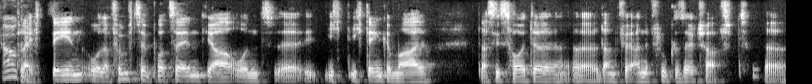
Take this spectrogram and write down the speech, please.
Ah, okay. Vielleicht 10 oder 15 Prozent, ja. Und äh, ich, ich denke mal, das ist heute äh, dann für eine Fluggesellschaft äh,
